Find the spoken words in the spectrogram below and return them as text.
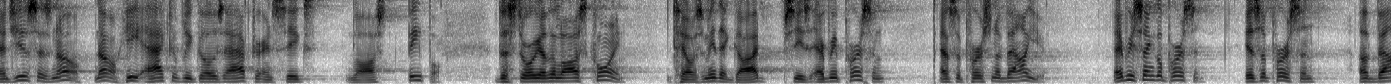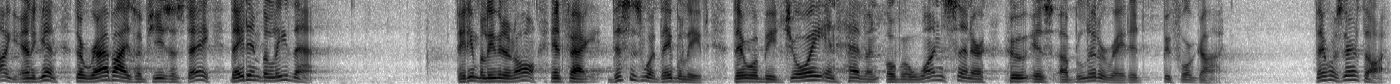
And Jesus says, no, no. He actively goes after and seeks lost people. The story of the lost coin tells me that God sees every person as a person of value. Every single person is a person of value. And again, the rabbis of Jesus' day, they didn't believe that. They didn't believe it at all. In fact, this is what they believed there will be joy in heaven over one sinner who is obliterated before God. That was their thought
